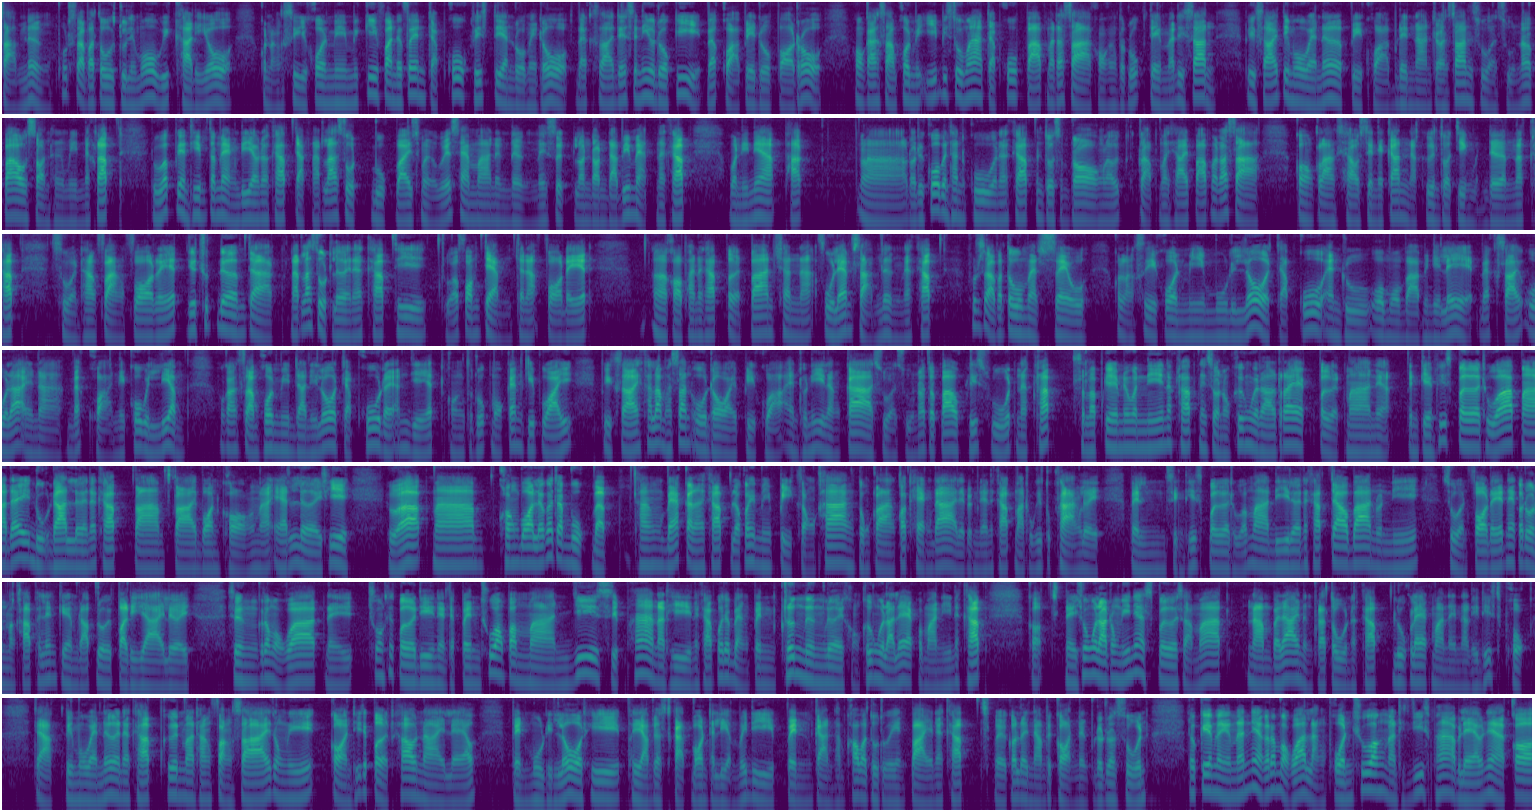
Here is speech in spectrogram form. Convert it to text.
4-2-3-1 ผู้รักษาประตูจูเลโมวิคาริโอคนหลัง 4 คนมีมิกกี้ฟันเดเฟนจับคู่คริสเตียนโรเมโดแบ็กซ้ายเดซนิโอโดกี้แบ็กขวาเปโดปอโรของกลาง 3 คนมีอีฟบิซูมาจับคู่ปั๊บมาตาซาของกลางตัวรุกเจมส์แมดิสันปีกซ้ายติโมแวนเนอร์ปีกขวาเบรนนานจอห์นสันส่วนศูนย์หน้าเป้าซอนเฮอร์มินนะครับหรือว่าเปลี่ยนทีมตำแหน่งเดียวนะครับ จากนัดล่าสุดบุกไปเสมอเวสต์แฮมมา 1-1 ในศึกลอนดอนดาร์บี้แมตช์นะครับ วันนี้เนี่ยพักโรดิโกเป็นทันกูนะครับ เป็นตัวสำรองแล้วกลับมาใช้ปั๊บมารัสซากองกลางชาวเซเนกัลนะคืนตัวจริงเหมือนเดิมนะครับ ส่วนทางฝั่งฟอร์เรสยึดชุดเดิมจากนัดล่าสุดเลยนะครับ ที่ถือว่าฟอร์มแจ่มชนะฟอร์เรสขอพันนะครับ เปิดบ้านชนะฟูลแลม3-1 นะครับผู้รักษาประตูแมตต์เซล คนหลัง 4 คนมีมูริโลจับกู้แอนดรูโอโมบาเมนเดเล่แบ็กซ้ายโอลาไอนาแบ็กขวาเนโกวิลเลียมตรงกลาง 3 คนมีดานิโลจับคู่ไรอันเยสของตรุกมอร์แกนกิฟไว้ปีกซ้ายคารัมฮัสซันโอดอย ปีกขวาแอนโทนีลังกาส่วนศูนย์นอตเป้าคริสวูดนะครับสำหรับเกมในวันนี้นะครับในส่วนของครึ่งเวลาแรกเปิดมาเนี่ยเป็นเกมที่สเปอร์ถือว่ามาได้ดุดันเลยนะครับตามสไตล์บอลของนาแอนเลยที่ถือว่ามาครองบอลแล้วก็จะบุกแบบ ทางแบ็กกันนะครับ แล้วก็มีปีกสองข้างตรงกลางก็แทงได้เลยแบบนี้นะครับมาทุกที่ทุกทางเลย เป็นสิ่งที่สเปอร์ถือว่ามาดีเลยนะครับ เจ้าบ้านวันนี้ส่วนฟอร์เรสเนี่ยก็โดนบังคับให้เล่นเกมรับโดยปริยายเลย ซึ่งก็ต้องบอกว่าในช่วงที่สเปอร์ดีเนี่ยจะเป็นช่วงประมาณ 25 นาทีนะครับก็จะแบ่งเป็นครึ่งหนึ่งเลยของครึ่งเวลาแรกประมาณนี้นะครับก็ในช่วงเวลาตรงนี้เนี่ยสเปอร์สามารถนำไปได้ 1 ประตูนะครับลูกแรกมาในนาทีที่ 16 จากติโมแวนเนอร์นะครับขึ้นมาทางฝั่งซ้ายตรงนี้ก่อนที่จะเปิดเข้านายแล้ว เป็นมูรินโลที่พยายามจะสกัดบอลแต่เหลี่ยมไม่ดี เป็นการทำเข้าประตูตัวเองไปนะครับสเปอร์ก็เลยนำไปก่อน1ประตูต่อศูนย์แล้วเกมหลังจากนั้นเนี่ยก็ต้องบอกว่าหลังพ้นช่วงนาทีที่25ไปแล้วเนี่ยก็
